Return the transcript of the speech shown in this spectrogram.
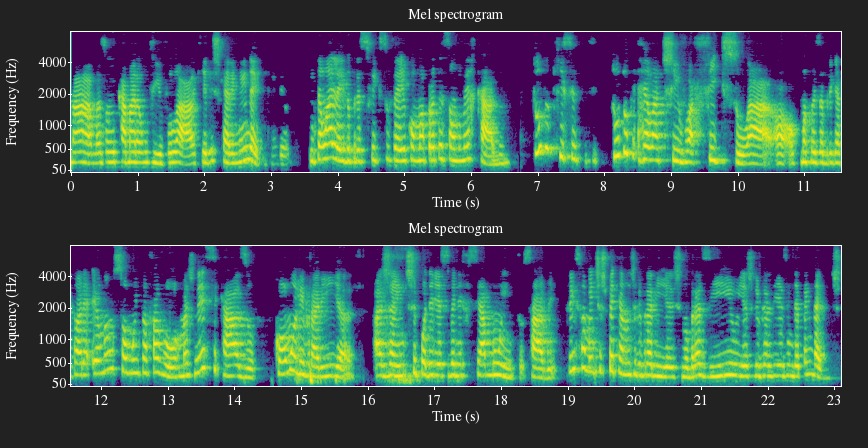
na Amazon, o camarão vivo lá, que eles querem vender, entendeu? Então a lei do preço fixo veio como uma proteção do mercado. Tudo que se tudo relativo a fixo, a, alguma coisa obrigatória, eu não sou muito a favor, mas nesse caso, como livraria, a gente poderia se beneficiar muito, sabe? Principalmente as pequenas livrarias no Brasil e as livrarias independentes.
